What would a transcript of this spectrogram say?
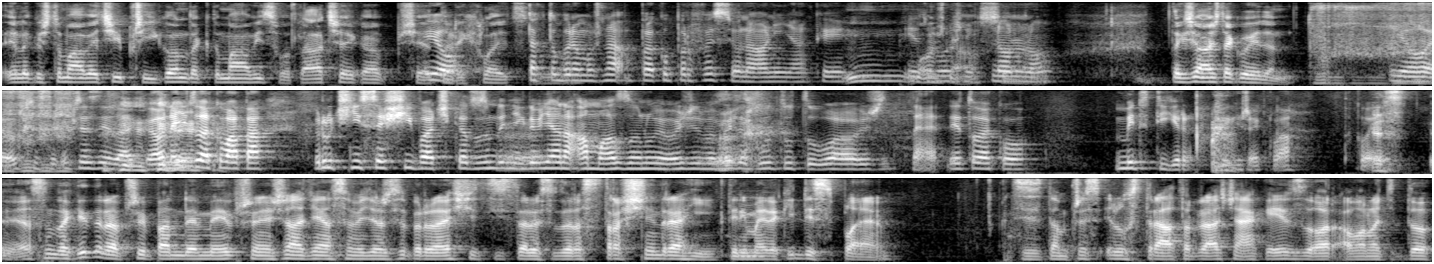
jelikož to má větší příkon, tak to má víc otáček a je to rychleji. Tak to bude možná jako profesionální nějaký. Mm, je to možná možný. No, no, no. Takže máš takový jeden. Jo, jo, přesně, přesně tak. Jo. Není to taková ta ruční sešívačka, to jsem teď někde viděla na Amazonu, jo, že máš takovou tutu, a že, ne, je to jako mid-tier, bych řekla. Já, já, jsem taky teda při pandemii přemýšlel na tím, já jsem viděl, že se prodají šicí staré, jsou teda strašně drahý, který mají taky displeje ty si tam přes ilustrátor dáš nějaký vzor a ono ti to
